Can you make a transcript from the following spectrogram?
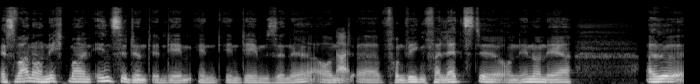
es war noch nicht mal ein Incident in dem, in, in dem Sinne und äh, von wegen Verletzte und hin und her. Also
